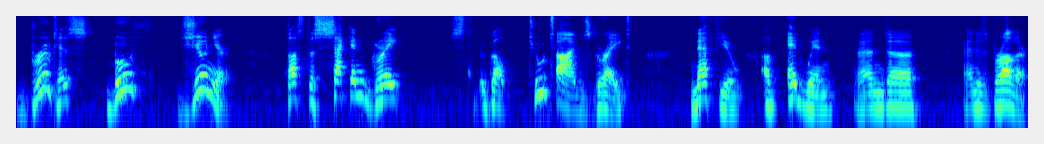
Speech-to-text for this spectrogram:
Brutus Booth Jr., thus the second great, well, two times great, nephew of Edwin and, uh, and his brother.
